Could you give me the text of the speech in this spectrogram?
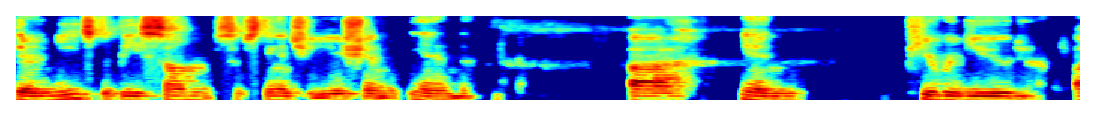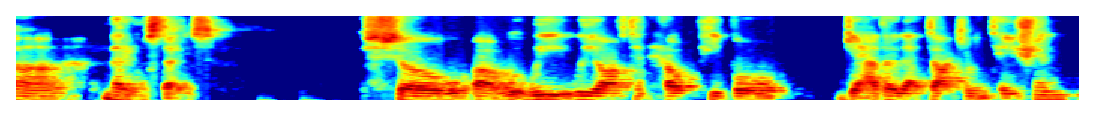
there needs to be some substantiation in uh, in peer-reviewed uh, medical studies. So uh, we we often help people gather that documentation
